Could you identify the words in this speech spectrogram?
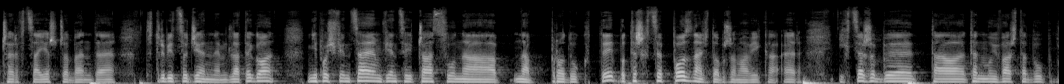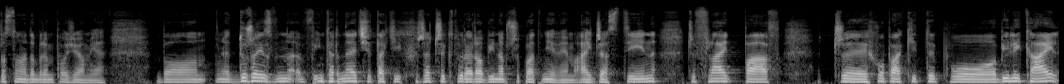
czerwca jeszcze będę w trybie codziennym. Dlatego nie poświęcałem więcej czasu na, na produkty, bo też chcę poznać dobrze Mavic R i chcę, żeby ta, ten mój warsztat był po prostu na dobrym poziomie, bo dużo jest w, w internecie takich rzeczy, które robi na przykład, nie wiem, iJustine czy Flightpath, czy chłopaki typu Billy Kyle,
